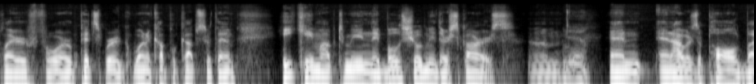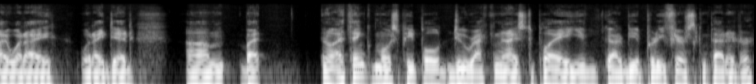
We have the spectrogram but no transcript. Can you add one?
player for Pittsburgh, won a couple cups with them. He came up to me, and they both showed me their scars. Um, Yeah. and and I was appalled by what I what I did. Um, but you know, I think most people do recognize to play you've got to be a pretty fierce competitor.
